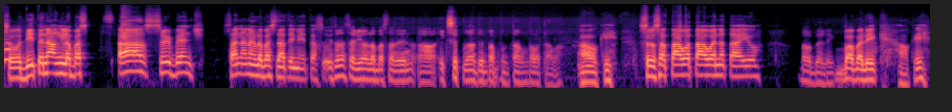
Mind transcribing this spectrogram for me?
So dito na ang labas. Ah, Sir Bench, saan ang labas natin ito? So, ito na sir, yung labas natin, ah, except natin papuntang tawa-tawa. Ah, okay. So sa tawa-tawa na tayo, Babalik. babalik. Okay.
